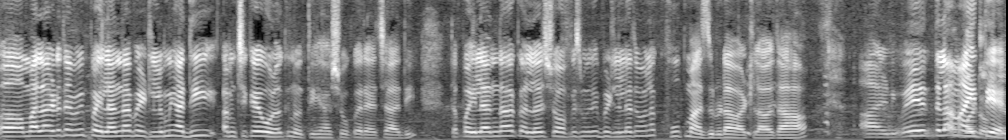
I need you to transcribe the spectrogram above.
अं, मला वाटतं आम्ही पहिल्यांदा भेटलो. मी आधी आमची काही ओळख नव्हती हा शो करायच्या आधी. तर पहिल्यांदा कलर्सच्या ऑफिसमध्ये भेटलेला तर मला खूप माजुरडा वाटला होता हा. आणि म्हणजे त्याला माहिती आहे.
